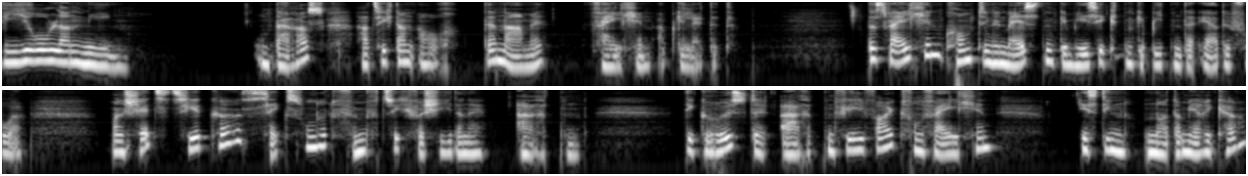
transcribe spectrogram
Violanin. Und daraus hat sich dann auch der Name Veilchen abgeleitet. Das Veilchen kommt in den meisten gemäßigten Gebieten der Erde vor. Man schätzt circa 650 verschiedene Arten. Die größte Artenvielfalt von Veilchen ist in Nordamerika,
